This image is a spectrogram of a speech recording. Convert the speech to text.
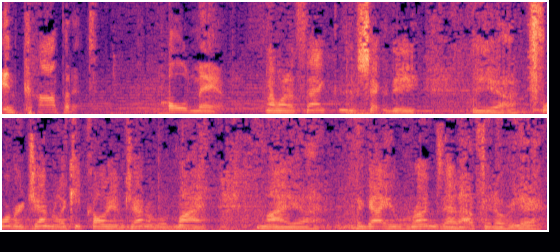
incompetent old man? I want to thank the the, the uh, former general. I keep calling him general, but my my uh, the guy who runs that outfit over there.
